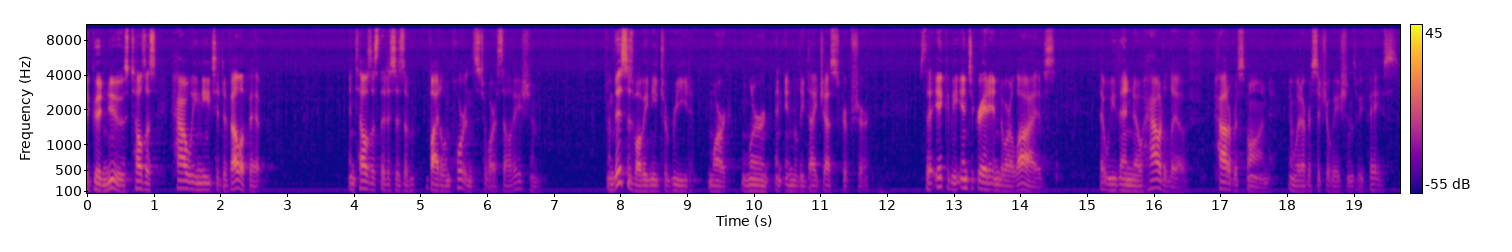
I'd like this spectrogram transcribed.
the good news, tells us how we need to develop it, and tells us that this is of vital importance to our salvation. And this is why we need to read, mark, learn, and inwardly digest Scripture, so that it can be integrated into our lives, that we then know how to live, how to respond in whatever situations we face.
